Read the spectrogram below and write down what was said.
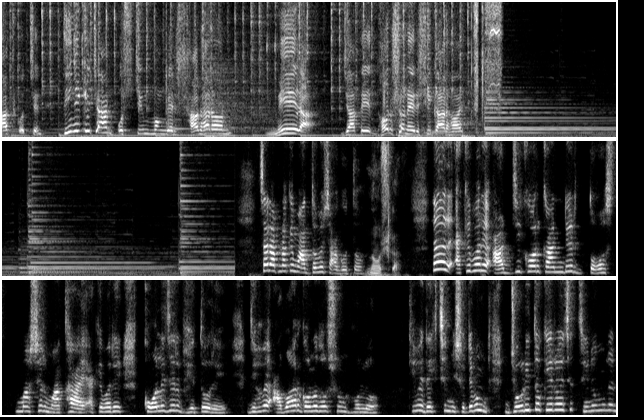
কাজ করছেন? তিনি কি চান পশ্চিমবঙ্গের সাধারণ মেয়েরা যাতে ধর্ষণের শিকার হয়। স্যার আপনাকে মাধ্যমে স্বাগত। নমস্কার। স্যার একেবারে আরজিকর কাণ্ডের দশ মাসের মাথায় একেবারে কলেজের ভেতরে যেভাবে আবার গণধর্ষণ হলো কীভাবে দেখছেন বিষয়টা? এবং জড়িত কে রয়েছে? তৃণমূলের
